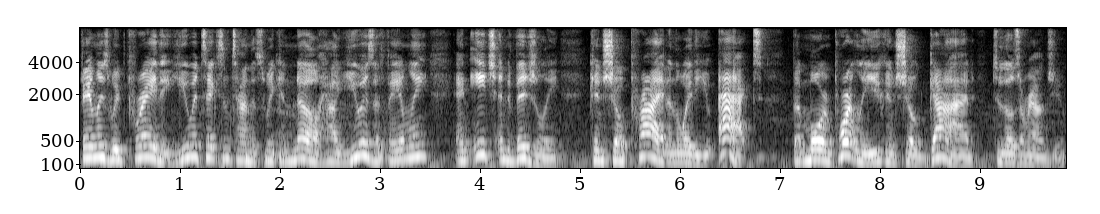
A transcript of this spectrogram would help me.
Families, we pray that you would take some time this week and know how you as a family and each individually can show pride in the way that you act, but more importantly, you can show God to those around you.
